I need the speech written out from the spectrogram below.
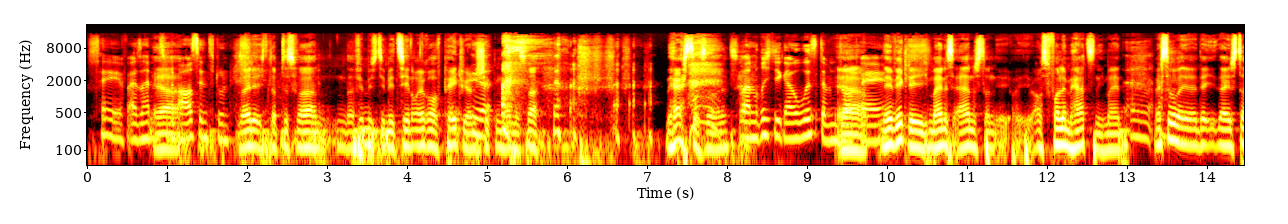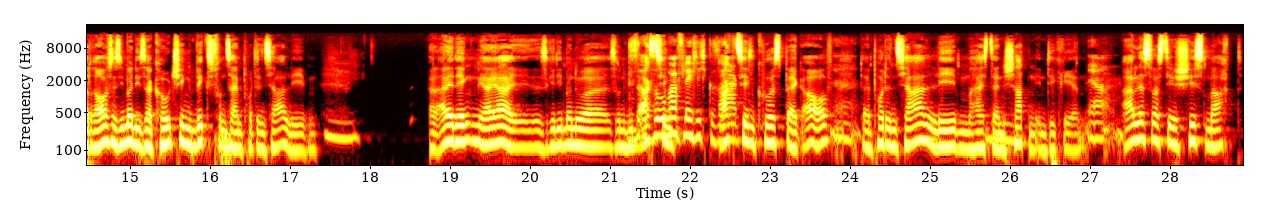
Safe. Also hat nichts Ja. mit dem Aussehen zu tun. Leute, ich glaube, das war, dafür müsst ihr mir 10 Euro auf Patreon Ja. schicken, Mann. Das war, ja, ist doch so. Das war ein richtiger Wisdom-Drop, Ja, ey. nee, wirklich, ich meine es ernst und äh, aus vollem Herzen. Ich meine, weißt du, äh, da ist da draußen ist immer dieser Coaching-Wix von seinem Potenzialleben. Mhm. Und alle denken, ja, ja, es geht immer nur so ein Das ist auch so oberflächlich gesagt. Aktienkurs bergauf. Dein Potenzialleben heißt deinen Schatten integrieren. Mhm. Ja. Alles, was dir Schiss macht,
